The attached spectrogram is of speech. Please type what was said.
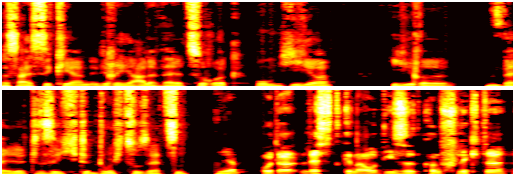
Das heißt, sie kehren in die reale Welt zurück, um hier ihre Weltsicht durchzusetzen. Ja, oder lässt genau diese Konflikte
